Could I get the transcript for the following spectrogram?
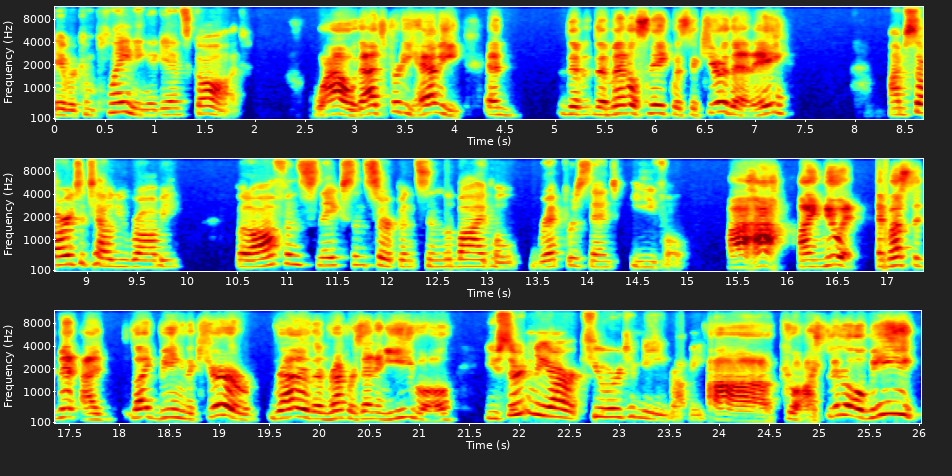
They were complaining against God. Wow, that's pretty heavy. And the, the metal snake was the cure then, eh? I'm sorry to tell you, Robbie, but often snakes and serpents in the Bible represent evil. Aha, I knew it. I must admit, I like being the cure rather than representing evil. You certainly are a cure to me, Robbie. Ah, gosh, little old me.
